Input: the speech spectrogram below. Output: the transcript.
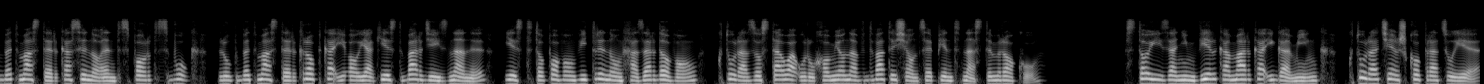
Betmaster Casino and Sportsbook lub betmaster.io jak jest bardziej znany, jest topową witryną hazardową, która została uruchomiona w 2015 roku. Stoi za nim wielka marka e-gaming, która ciężko pracuje,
